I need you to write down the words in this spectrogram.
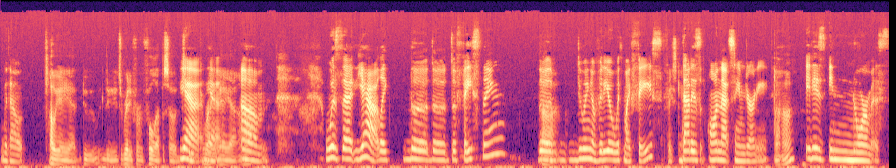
without Oh yeah, yeah. Do, do, it's ready for a full episode. Yeah, right. yeah. Yeah, yeah. uh-huh. um was that yeah like the the the face thing the Ah. doing a video with my face Face cam. that is on that same journey Uh huh. it is enormous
